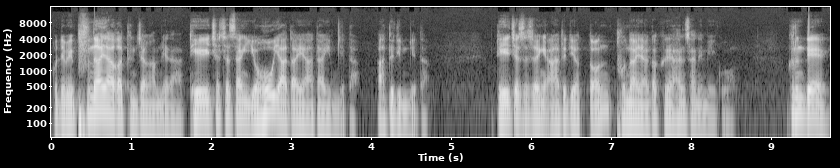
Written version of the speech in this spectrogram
그다음에 분하야가 등장합니다. 대제사장 여호야다의 아다입니다. 아들입니다. 대제사장의 아들이었던 분하야가 그 한 사람이고 그런데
